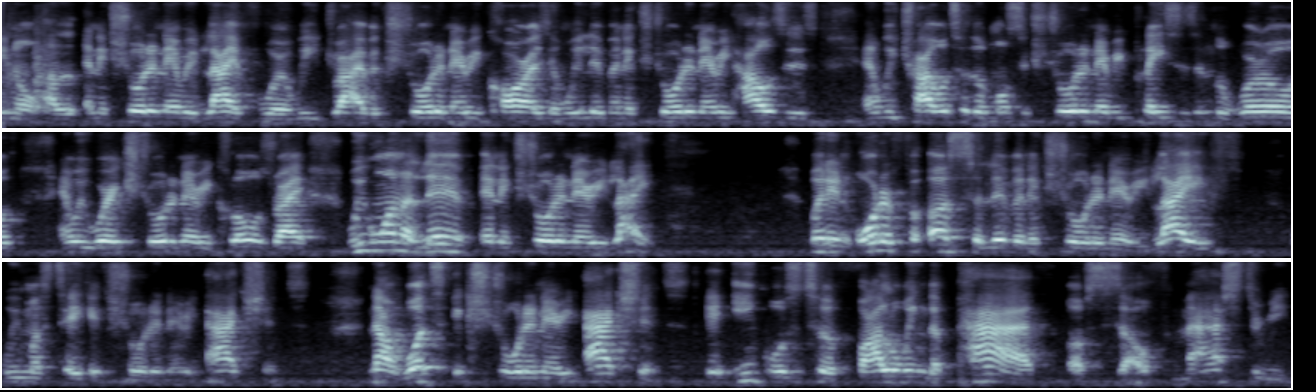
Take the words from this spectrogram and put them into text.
you know, a, an extraordinary life where we drive extraordinary cars and we live in extraordinary houses and we travel to the most extraordinary places in the world and we wear extraordinary clothes, right? We want to live an extraordinary life. But in order for us to live an extraordinary life, we must take extraordinary actions. Now, what's extraordinary actions? It equals to following the path of self mastery,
